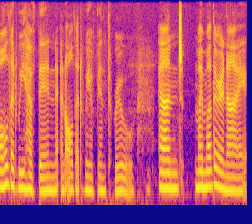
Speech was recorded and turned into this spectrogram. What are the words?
all that we have been and all that we have been through. And my mother and I,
